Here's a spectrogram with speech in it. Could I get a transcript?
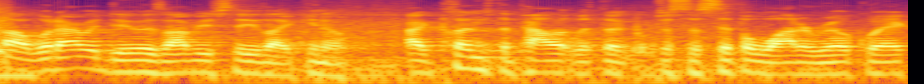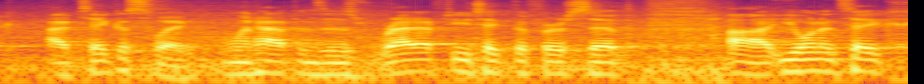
uh, what I would do is obviously like you know I cleanse the palate with a, just a sip of water real quick. I take a swig. What happens is right after you take the first sip, uh, you want to take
